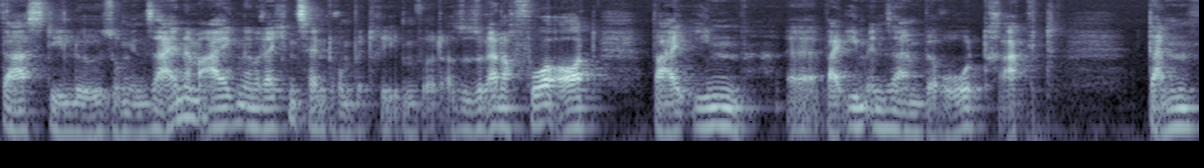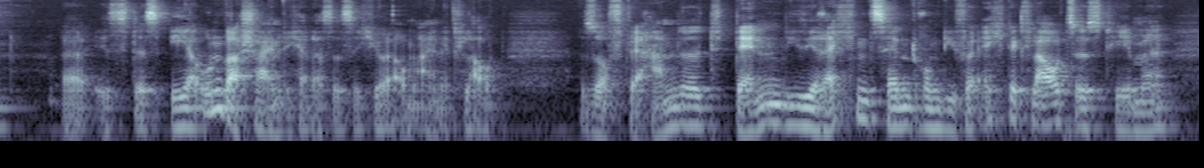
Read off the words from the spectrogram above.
dass die Lösung in seinem eigenen Rechenzentrum betrieben wird, also sogar noch vor Ort bei, ihn, äh, bei ihm in seinem Büro tragt, dann äh, ist es eher unwahrscheinlicher, dass es sich hier um eine Cloud-Software handelt, denn die Rechenzentren, die für echte Cloud-Systeme äh,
